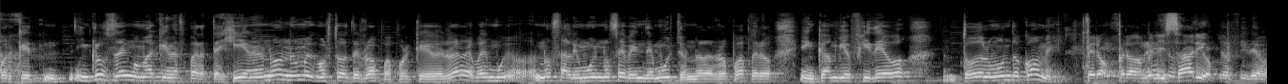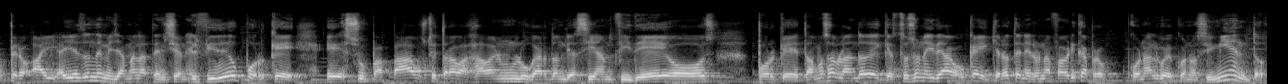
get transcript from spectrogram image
Porque incluso tengo máquinas para tejer. No, no me gustó de ropa porque rara vez muy, no sale muy, no se vende mucho no la ropa, pero en cambio fideo todo el mundo come. Pero, pero don Belisario, pero ahí, ahí es donde me llama la atención. El fideo porque eh, su papá, usted trabajaba en un lugar donde hacían fideos, porque estamos hablando de que esto es una idea, ok, quiero tener una fábrica, pero con algo de conocimiento.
